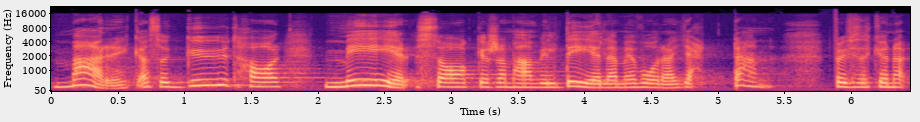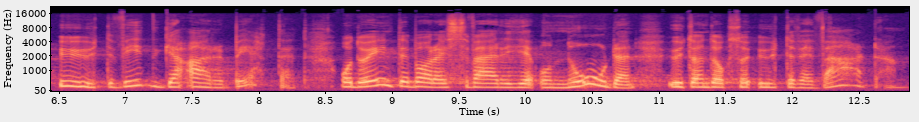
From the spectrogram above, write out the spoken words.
mark. Alltså Gud har mer saker som han vill dela med våra hjärtan. För att vi ska kunna utvidga arbetet. Och då är det inte bara i Sverige och Norden utan det är också ute över världen.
